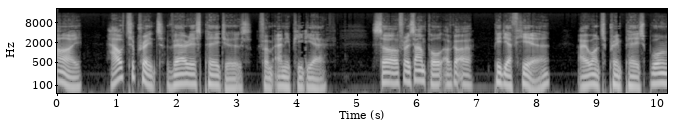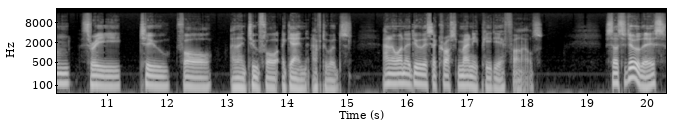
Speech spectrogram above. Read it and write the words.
Hi, how to print various pages from any PDF. So for example, I've got a PDF here. I want to print page 1, 3, 2, 4, and then 2, 4 again afterwards. And I want to do this across many PDF files. So to do this,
